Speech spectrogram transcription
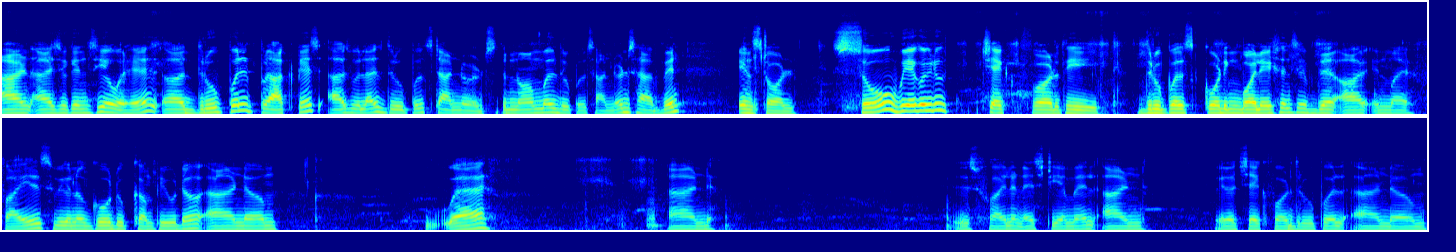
And as you can see over here uh, drupal practice as well as drupal standards the normal drupal standards have been installed. So we are going to check for the Drupal's coding violations if there are in my files we're gonna go to computer and um, where? And this file and HTML and we'll check for Drupal and um,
